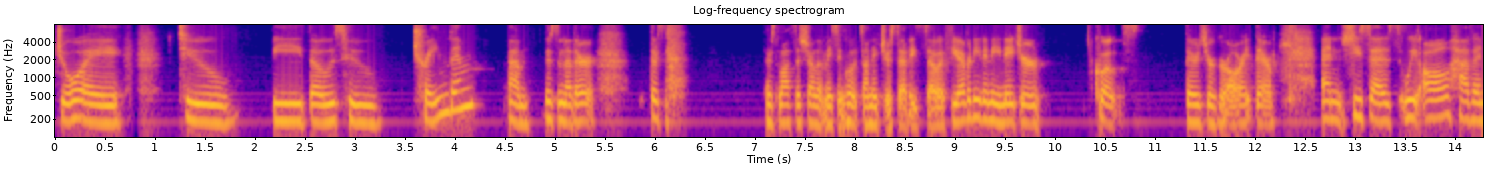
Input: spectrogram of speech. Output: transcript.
joy to be those who train them. Um, there's another, there's, there's lots of Charlotte Mason quotes on nature studies. So if you ever need any nature quotes, there's your girl right there. And she says, We all have a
